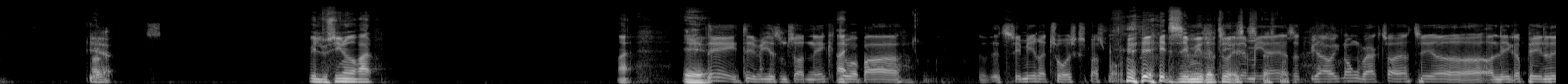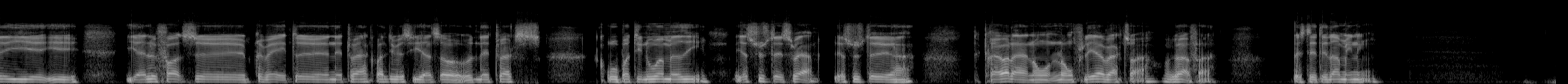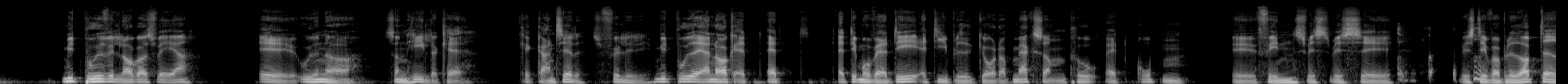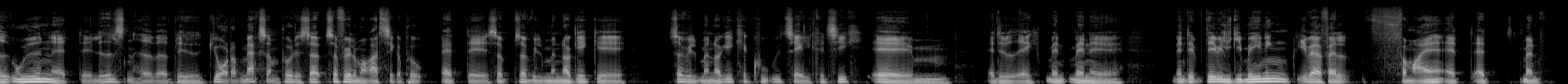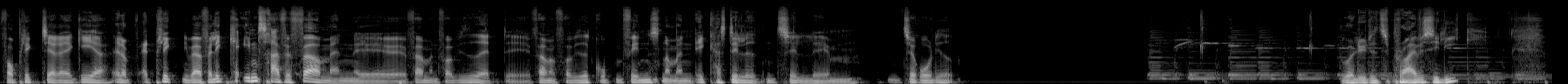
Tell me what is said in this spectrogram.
Ja. vil du sige noget, Ralf? Nej. Øh, Nej, det virker som sådan ikke. Nej. Det var bare et semi-retorisk spørgsmål. et semi-retorisk Fordi jeg spørgsmål. mener, altså, vi har jo ikke nogen værktøjer til at, at ligge og pille i, i, i alle folks øh, private netværk, hvad det vil sige, altså netværksgrupper, de nu er med i. Jeg synes, det er svært. Jeg synes, det, er, det kræver, der er nogle, nogle flere værktøjer, i hvert fald, hvis det er det, der er meningen. Mit bud vil nok også være, øh, uden at sådan helt at kan, kan garantere det selvfølgelig. Mit bud er nok, at, at, at det må være det, at de er blevet gjort opmærksomme på, at gruppen øh, findes. Hvis, hvis, øh, hvis det var blevet opdaget, uden at øh, ledelsen havde været blevet gjort opmærksom på det, så, så føler man ret sikker på, at øh, så, så ville man nok ikke... Øh, så ville man nok ikke have kunne udtale kritik. Øh, ja, det ved jeg ikke. Men, men, øh, men det, det ville give mening, i hvert fald for mig, at, at man får pligt til at reagere, eller at pligten i hvert fald ikke kan indtræffe, før man, øh, før man får at vide, at, øh, før man får at vide, at gruppen findes, når man ikke har stillet den til, øh, til rådighed. Du har lyttet til Privacy League,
